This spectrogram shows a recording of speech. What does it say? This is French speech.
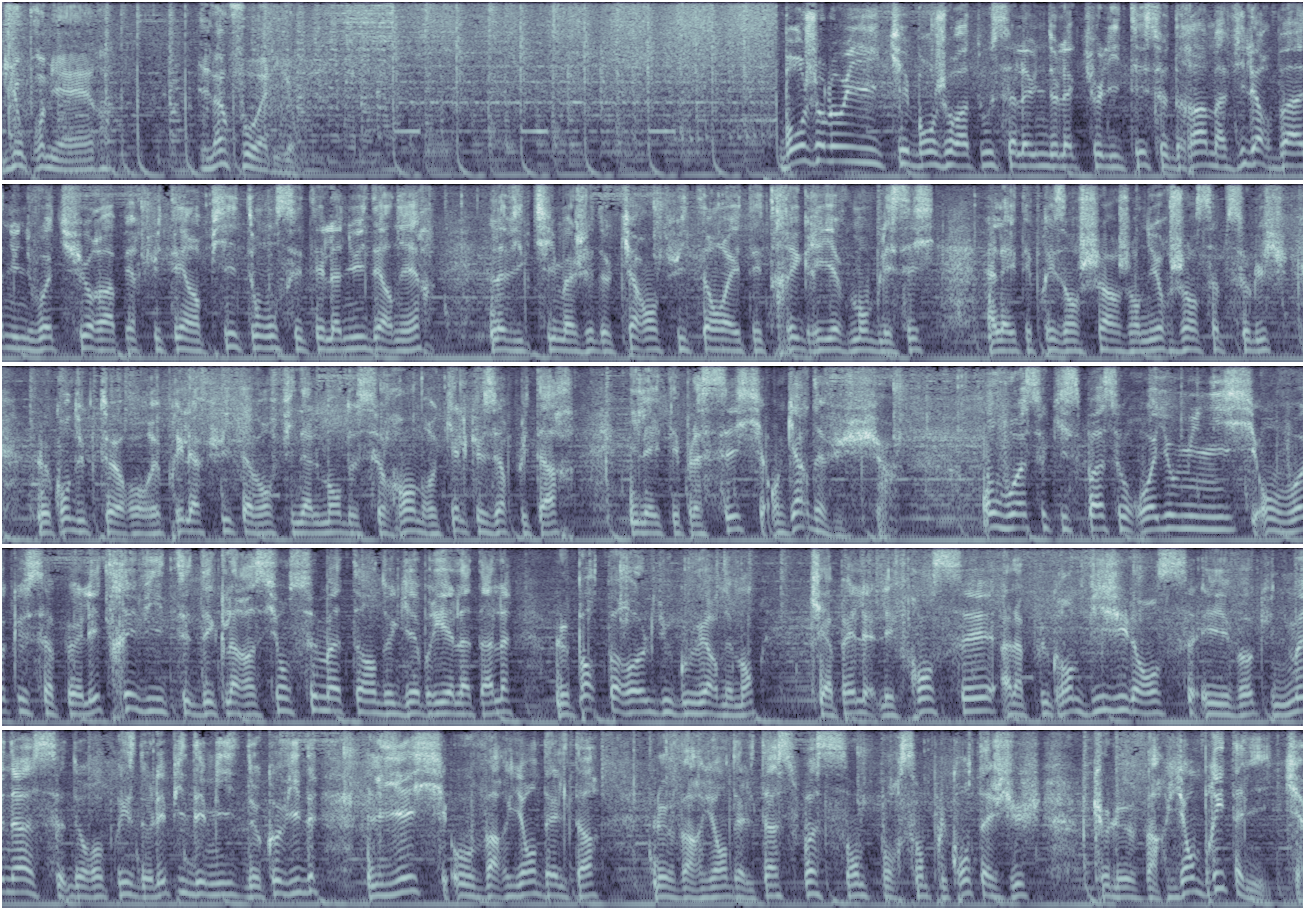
Lyon Première, l'info à Lyon. Bonjour Loïc et bonjour à tous. À la une de l'actualité, ce drame à Villeurbanne, une voiture a percuté un piéton. C'était la nuit dernière. La victime, âgée de 48 ans, a été très grièvement blessée. Elle a été prise en charge en urgence absolue. Le conducteur aurait pris la fuite avant finalement de se rendre quelques heures plus tard. Il a été placé en garde à vue. On voit ce qui se passe au Royaume-Uni. On voit que ça peut aller très vite. Déclaration ce matin de Gabriel Attal, le porte-parole du gouvernement, qui appelle les Français à la plus grande vigilance et évoque une menace de reprise de l'épidémie de Covid liée au variant Delta. Le variant Delta 60% plus contagieux que le variant britannique.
